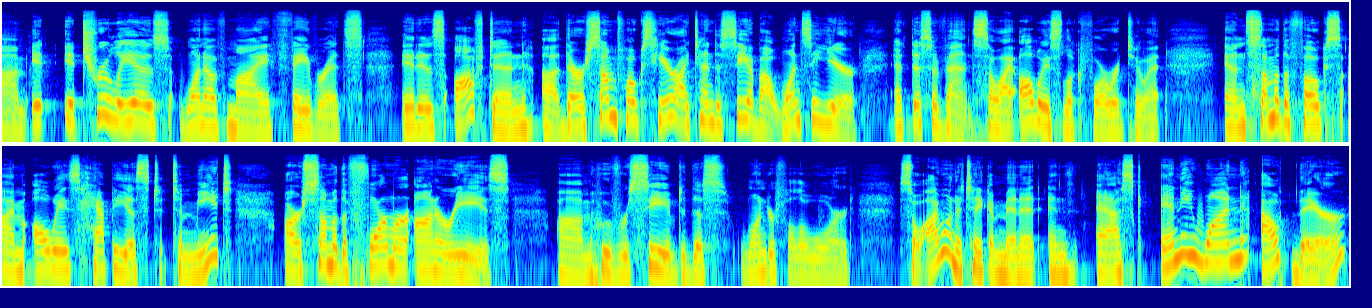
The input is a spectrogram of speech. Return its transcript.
Um, it, it truly is one of my favorites. It is often, uh, there are some folks here I tend to see about once a year at this event, so I always look forward to it. And some of the folks I'm always happiest to meet are some of the former honorees um, who've received this wonderful award. So I want to take a minute and ask anyone out there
